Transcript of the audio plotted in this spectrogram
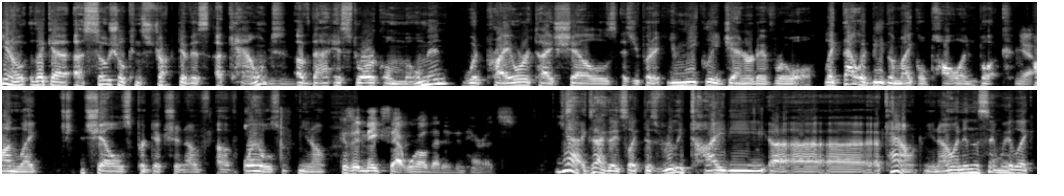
you know, like a, a social constructivist account mm-hmm. of that historical moment would prioritize Shell's, as you put it, uniquely generative role. Like that would be the Michael Pollan book yeah. on like Shell's prediction of, of oil's, you know, because it makes that world that it inherits. Yeah, exactly. It's like this really tidy uh, uh, uh, account, you know. And in the same way, like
